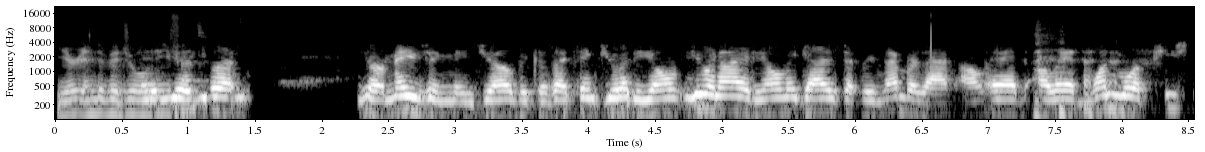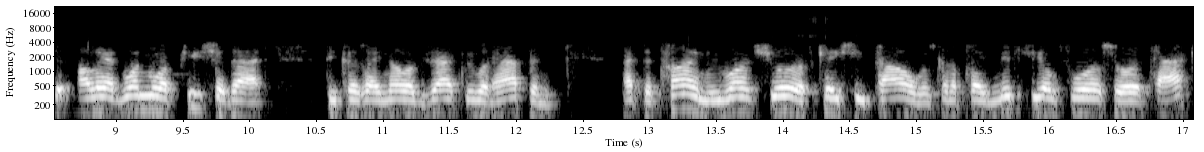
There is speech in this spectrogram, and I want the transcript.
your individual defense? You're, you're, you're, amazing me, Joe, because I think you're the only you and I are the only guys that remember that. I'll add I'll add one more piece. To, I'll add one more piece of that because I know exactly what happened at the time, we weren't sure if Casey Powell was going to play midfield for us or attack.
